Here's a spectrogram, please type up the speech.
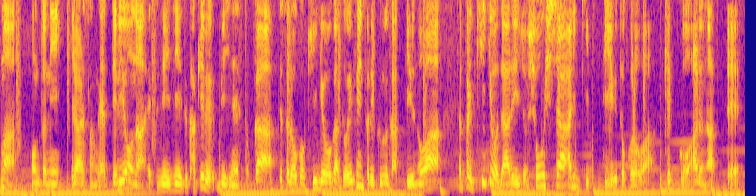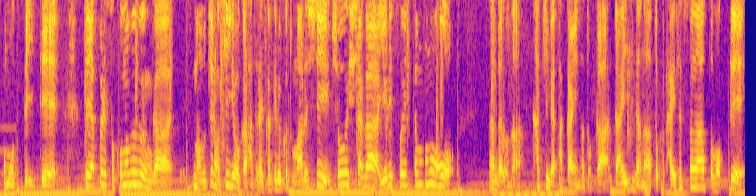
まあ本当に平原さんがやってるような SDGs かけるビジネスとかでそれをこう企業がどういうふうに取り組むかっていうのはやっぱり企業である以上消費者ありきっていうところは結構あるなって思っていてでやっぱりそこの部分が、まあ、もちろん企業から働きかけることもあるし消費者がよりそういったものをなんだろうな価値が高いなとか大事だなとか大切だなと思って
